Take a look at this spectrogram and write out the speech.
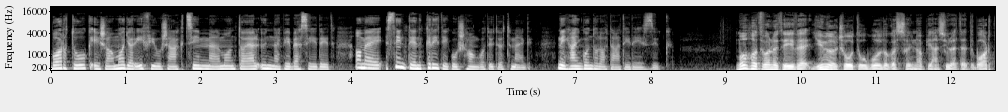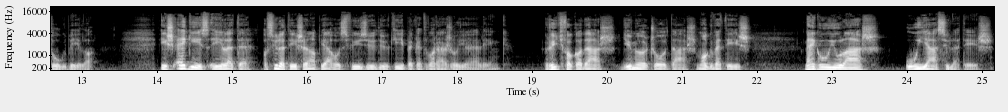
Bartók és a Magyar Ifjúság címmel mondta el ünnepi beszédét, amely szintén kritikus hangot ütött meg. Néhány gondolatát idézzük. Ma 65 éve gyümölcsoltó boldogasszony napján született Bartók Béla, és egész élete a születése napjához fűződő képeket varázsolja elénk. Rügyfakadás, gyümölcsoltás, magvetés, megújulás, újjászületés.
